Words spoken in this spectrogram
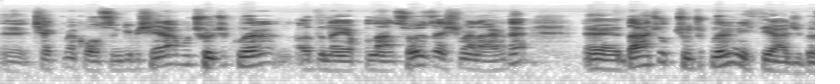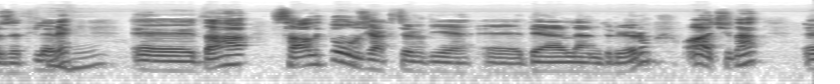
e, çekmek olsun gibi şeyler bu çocukların adına yapılan sözleşmelerde e, daha çok çocukların ihtiyacı gözetilerek e, daha sağlıklı olacaktır diye e, değerlendiriyorum. O açıdan e,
